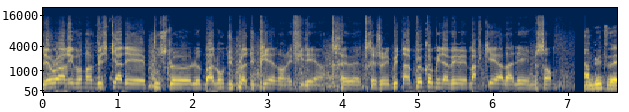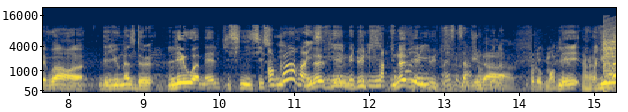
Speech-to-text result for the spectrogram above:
Léo arrive en embuscade et pousse le, le ballon du plat du pied dans les filets. Hein. Très, très joli but, un peu comme il avait marqué à l'aller, il me semble. Un but, vous allez voir euh, des Yumas de Léo Hamel qui signe ici son Encore 9 il, but, il marque tout 9 lui. but. Ouais, c'est ça. championnat. faut l'augmenter. Les Yumas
